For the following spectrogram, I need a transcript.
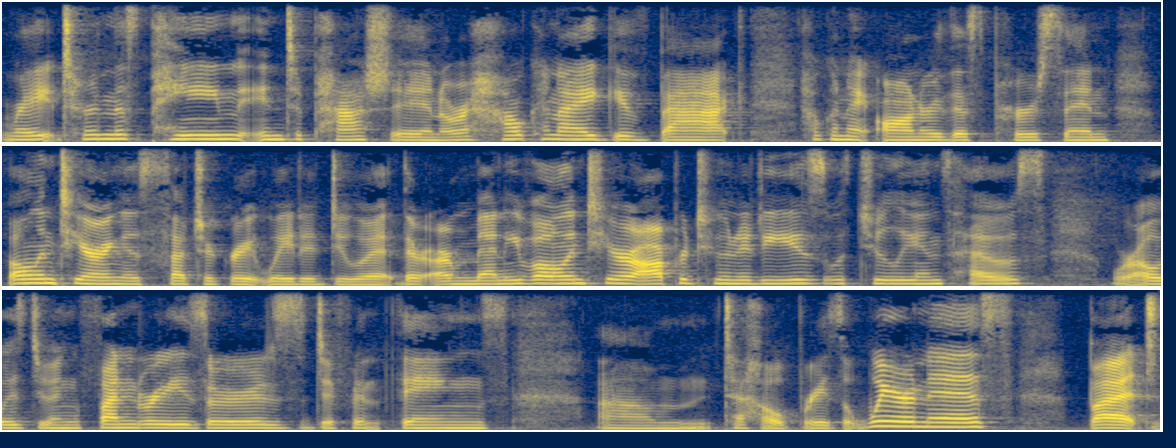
right, turn this pain into passion or how can I give back? How can I honor this person? Volunteering is such a great way to do it. There are many volunteer opportunities with Julien's House. We're always doing fundraisers, different things um, to help raise awareness. But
